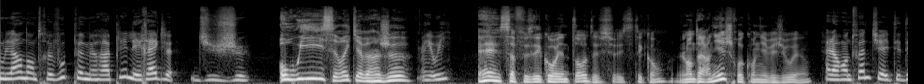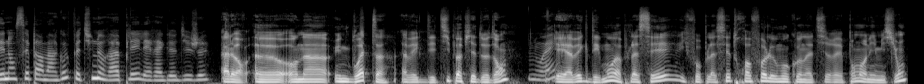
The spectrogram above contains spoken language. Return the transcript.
ou l'un d'entre vous peut me rappeler les règles du jeu? Oh oui, c'est vrai qu'il y avait un jeu Eh oui. Eh, ça faisait combien de temps C'était quand? L'an dernier, je crois qu'on y avait joué. hein. Alors Antoine, tu as été dénoncé par Margot. Peux-tu nous rappeler les règles du jeu? Alors, euh, on a une boîte avec des petits papiers dedans Ouais. et avec des mots à placer. Il faut placer trois fois le mot qu'on a tiré pendant l'émission.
